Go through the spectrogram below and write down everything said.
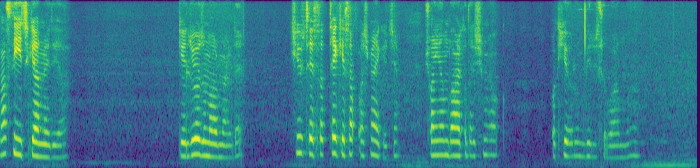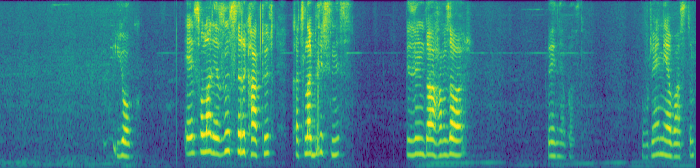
Nasıl hiç gelmedi ya? Geliyordu normalde. Çift hesap, tek hesaplaşmaya geçeceğim. Şu an yanımda arkadaşım yok. Bakıyorum birisi var mı? Yok. El Solar yazın sarı kaktüs. Katılabilirsiniz. Bizim daha Hamza var. Buraya bastım? Buraya niye bastım?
